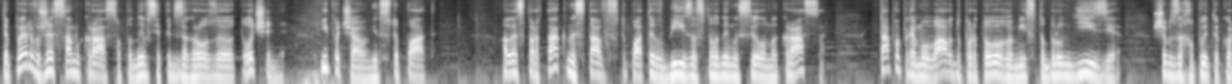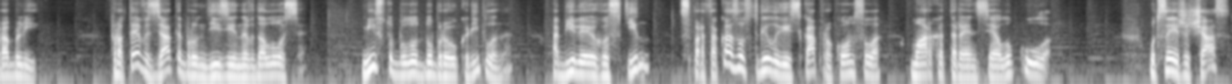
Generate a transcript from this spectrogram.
Тепер вже сам Крас опинився під загрозою оточення і почав відступати. Але Спартак не став вступати в бій з основними силами Краса та попрямував до портового міста Брундізія, щоб захопити кораблі. Проте взяти Брундізії не вдалося. Місто було добре укріплене, а біля його стін Спартака зустріли війська проконсула Марка Теренція Лукула. У цей же час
